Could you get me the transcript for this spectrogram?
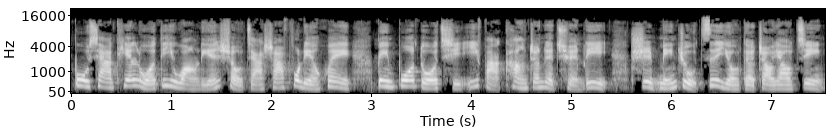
布下天罗地网，联手夹杀妇联会，并剥夺其依法抗争的权利，是民主自由的照妖镜。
